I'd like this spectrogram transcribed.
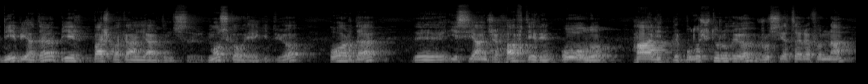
Libya'da bir başbakan yardımcısı Moskova'ya gidiyor. Orada e, isyancı Hafter'in oğlu Halit'le buluşturuluyor Rusya tarafından.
